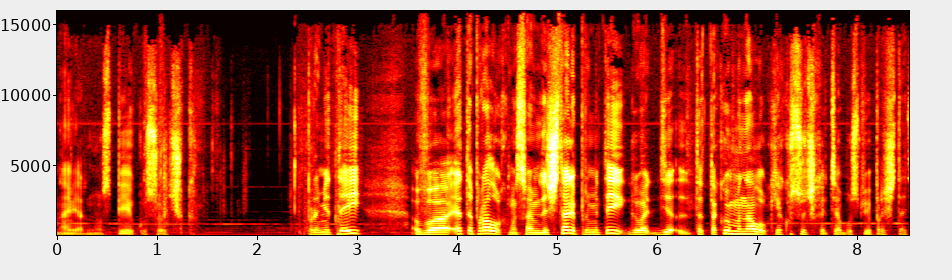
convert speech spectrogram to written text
наверное, успею кусочек. Прометей, в, это пролог мы с вами дочитали, Прометей говорит, такой монолог, я кусочек хотя бы успею прочитать.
